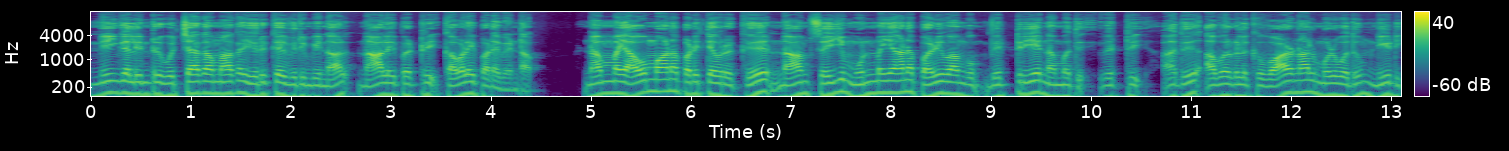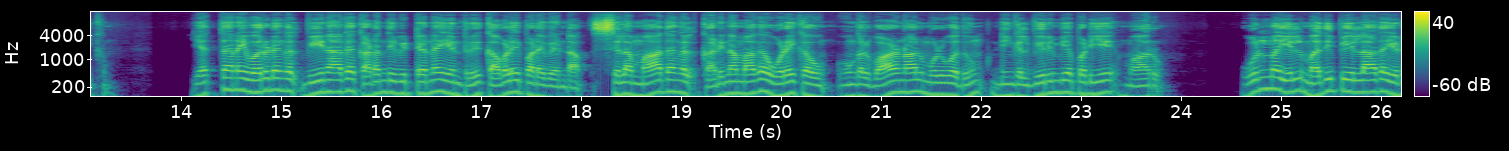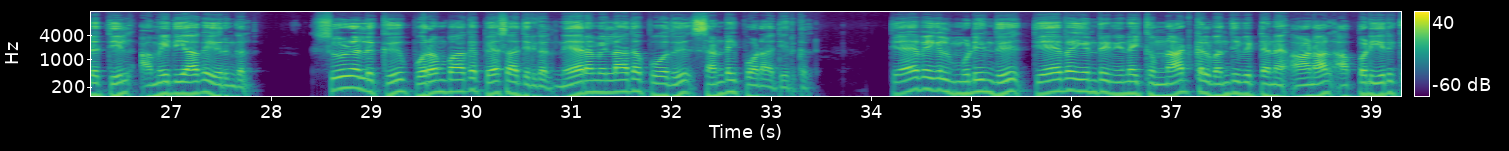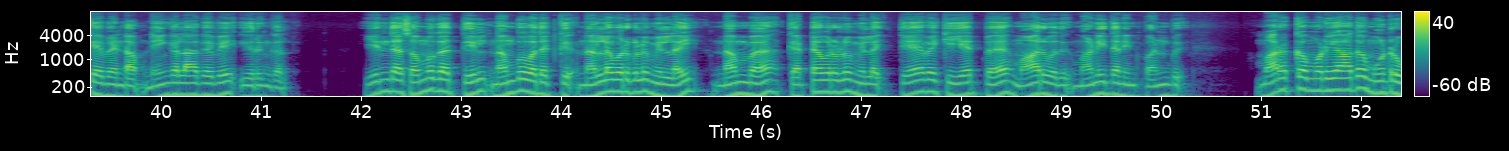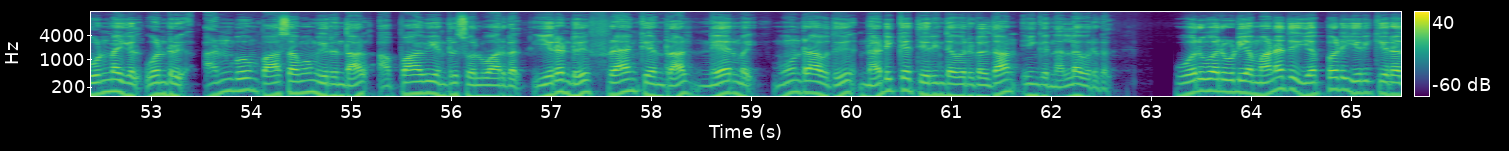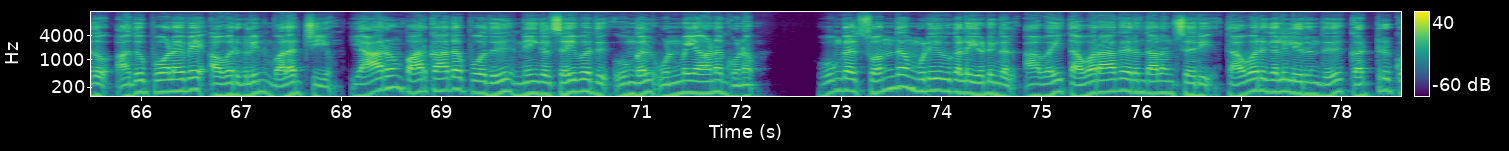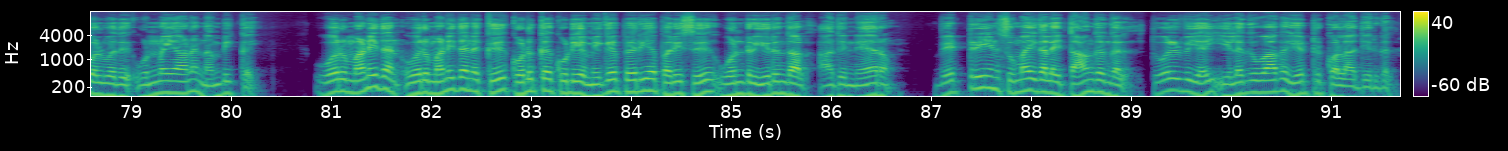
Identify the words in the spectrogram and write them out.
நீங்கள் இன்று உற்சாகமாக இருக்க விரும்பினால் நாளை பற்றி கவலைப்பட வேண்டாம். நம்மை அவமானப்படுத்தியவருக்கு நாம் செய்யும் உண்மையான பழிவாங்கும் வெற்றியே நமது வெற்றி. அது அவர்களுக்கு வாழ்நாள் முழுவதும் நீடிக்கும். எத்தனை வருடங்கள் வீணாக கடந்துவிட்டன என்று கவலைப்பட வேண்டாம். சில மாதங்கள் கடினமாக உழைக்கவும் உங்கள் வாழ்நாள் முழுவதும் நீங்கள் விரும்பியபடியே மாறும். உண்மையில் மதிப்பு இல்லாத இடத்தில் அமைதியாக இருங்கள். சூழலுக்கு புறம்பாக பேசாதீர்கள். நேரமில்லாத போது சண்டை போடாதீர்கள். தேவைகள் முடிந்து தேவை என்று நினைக்கும் நாட்கள் வந்துவிட்டன. ஆனால் அப்படி இருக்க வேண்டாம். நீங்களாகவே இருங்கள். இந்த சமூகத்தில் நம்புவதற்கு நல்லவர்களும் இல்லை. நம்ம கெட்டவர்களும் இல்லை. தேவைக்கு ஏற்ப மாறுவது மனிதனின் பண்பு. மறக்க முடியாத மூன்று உண்மைகள். ஒன்று அன்பும் பாசமும் இருந்தால் அப்பாவி என்று சொல்வார்கள். இரண்டு ஃப்ராங்க் என்றால் நேர்மை. மூன்றாவது நடிக்க தெரிந்தவர்கள்தான் இங்கு நல்லவர்கள். ஒருவருடைய மனது எப்படி இருக்கிறதோ அதுபோலவே அவர்களின் வளர்ச்சியும். யாரும் பார்க்காத போது நீங்கள் செய்வது உங்கள் உண்மையான குணம். உங்கள் சொந்த முடிவுகளை எடுங்கள். அவை தவறாக இருந்தாலும் சரி தவறுகளில் இருந்து கற்றுக்கொள்வது உண்மையான நம்பிக்கை. ஒரு மனிதன் ஒரு மனிதனுக்கு கொடுக்கக்கூடிய மிகப்பெரிய பரிசு ஒன்று இருந்தால் அது நேரம். வெற்றியின் சுமைகளை தாங்குங்கள் தோல்வியை இலகுவாக ஏற்றுக்கொள்ளாதீர்கள்.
